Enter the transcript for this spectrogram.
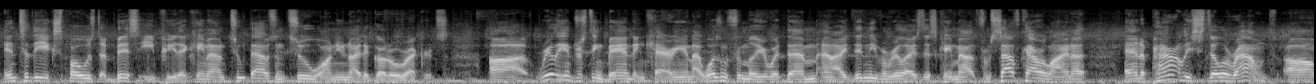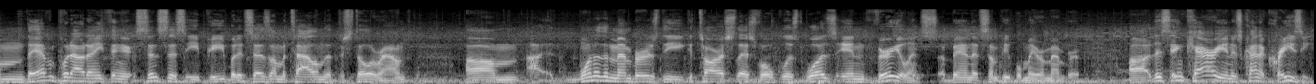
into the Exposed Abyss EP that came out in 2002 on United Guttural Records. Uh, really interesting band Incarrion. I wasn't familiar with them, and I didn't even realize this came out from South Carolina and apparently still around. Um, they haven't put out anything since this EP, but it says on Metallum that they're still around. Um, I, one of the members, the guitarist slash vocalist, was in Virulence, a band that some people may remember. Uh, this Incarrion is kind of crazy.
